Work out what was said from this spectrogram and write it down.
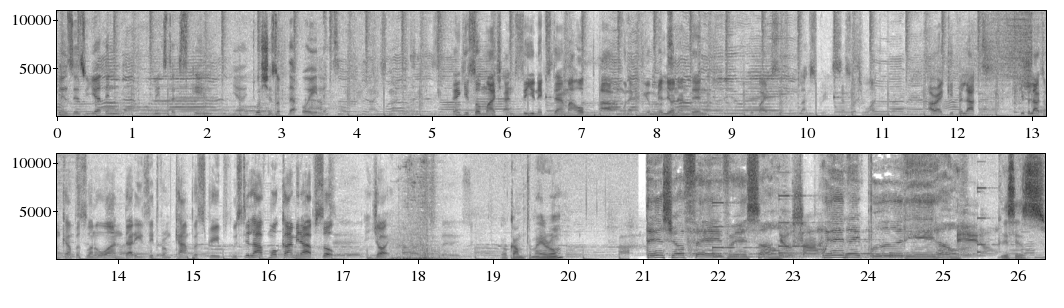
cleanses you. Yeah, then it makes the skin. Yeah, it washes off the oil. Nice, nice. Thank you so much, and see you next time. I hope uh, I'm gonna give you a million, and then you go buy yourself a flat screen. That's what you wanted. Right? All right, keep it locked. Keep it locked on Campus 101. That is it from Campus Cribs. We still have more coming up, so enjoy. Welcome to my room. This your favorite song. When they put it on. This is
